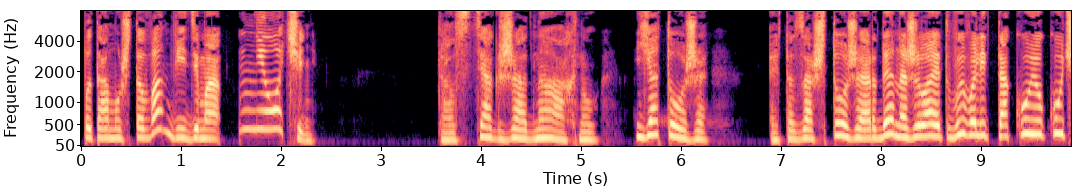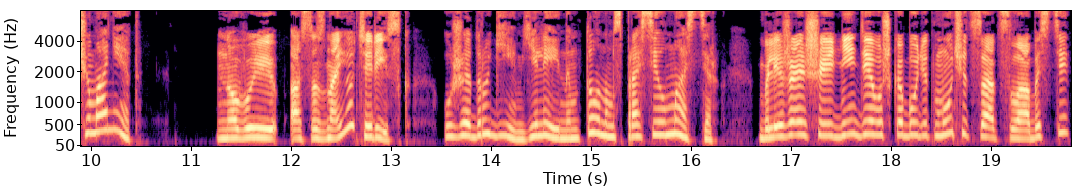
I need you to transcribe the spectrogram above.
потому что вам, видимо, не очень. Толстяк жадно ахнул. Я тоже. Это за что же Ордена желает вывалить такую кучу монет? Но вы осознаете риск? Уже другим елейным тоном спросил мастер. Ближайшие дни девушка будет мучиться от слабости,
